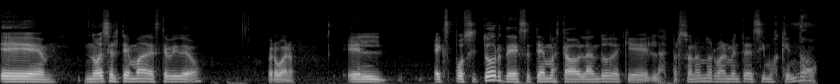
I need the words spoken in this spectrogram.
Eh, no es el tema de este video, pero bueno, el expositor de ese tema estaba hablando de que las personas normalmente decimos que no,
